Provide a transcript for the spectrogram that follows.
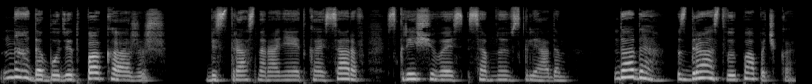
«Надо будет, покажешь», — бесстрастно роняет Кайсаров, скрещиваясь со мной взглядом. «Да-да, здравствуй, папочка».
